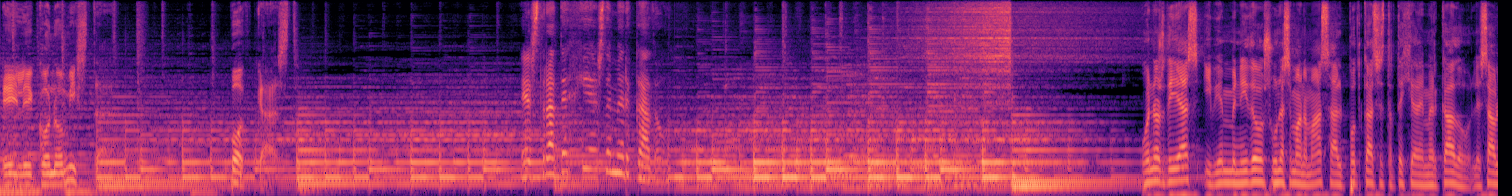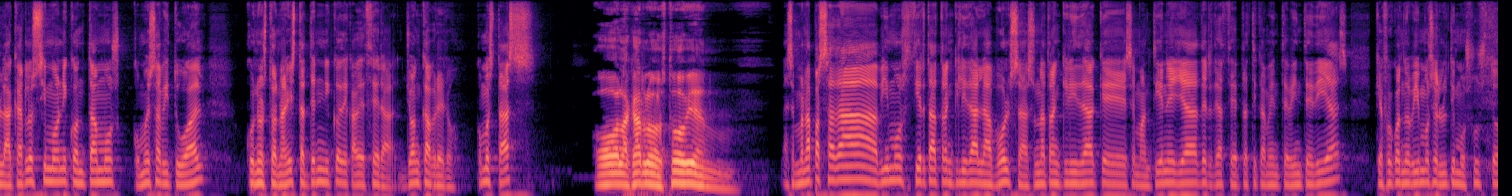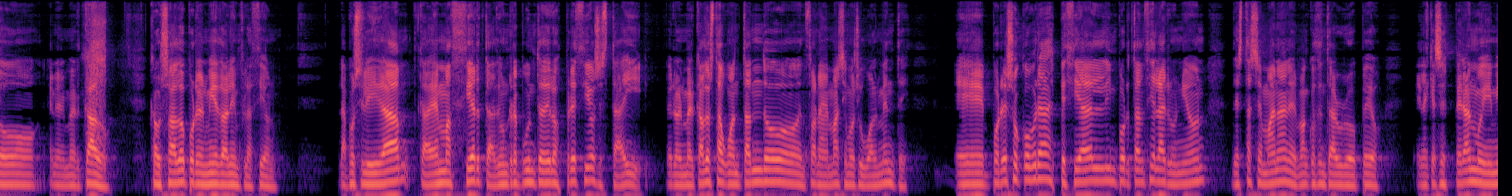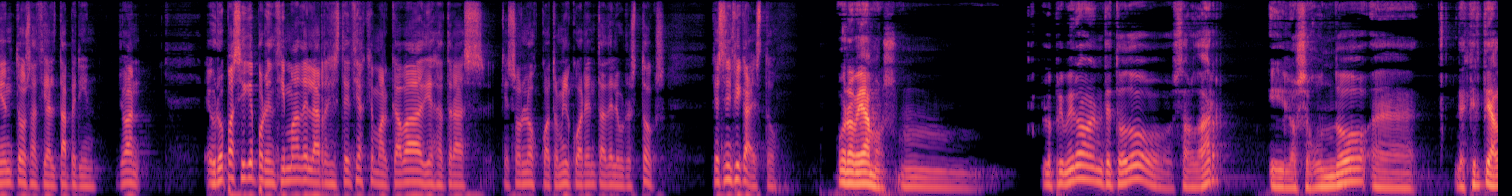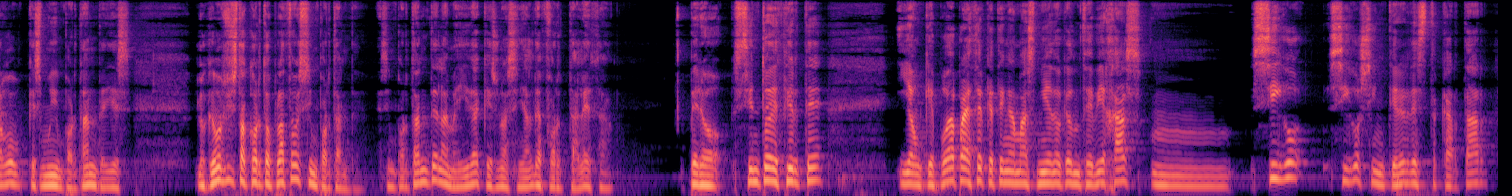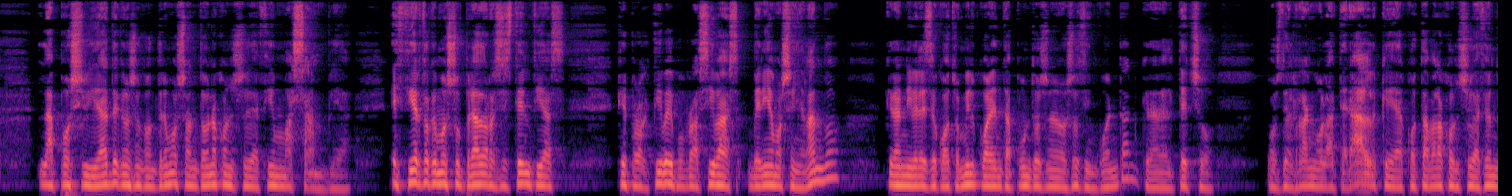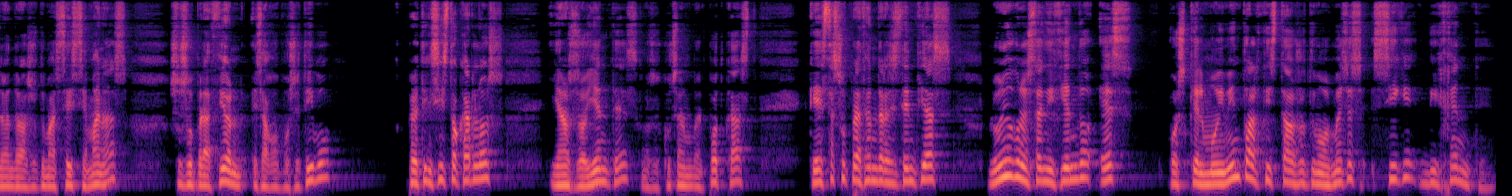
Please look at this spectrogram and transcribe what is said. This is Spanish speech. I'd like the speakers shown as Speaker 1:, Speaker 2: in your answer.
Speaker 1: El Economista. Podcast.
Speaker 2: Estrategias de mercado.
Speaker 3: Buenos días y bienvenidos una semana más al podcast Estrategia de Mercado. Les habla Carlos Simón y contamos, como es habitual, con nuestro analista técnico de cabecera, Joan Cabrero. ¿Cómo estás?
Speaker 4: Hola Carlos, ¿todo bien?
Speaker 3: La semana pasada vimos cierta tranquilidad en las bolsas, una tranquilidad que se mantiene ya desde hace prácticamente 20 días, que fue cuando vimos el último susto en el mercado, causado por el miedo a la inflación. La posibilidad cada vez más cierta de un repunte de los precios está ahí, pero el mercado está aguantando en zona de máximos igualmente. Eh, por eso cobra especial importancia la reunión de esta semana en el Banco Central Europeo, en el que se esperan movimientos hacia el tapering. Joan, Europa sigue por encima de las resistencias que marcaba días atrás, que son los 4.040 del Eurostox. ¿Qué significa esto?
Speaker 4: Bueno, veamos. Mm, lo primero, ante todo, saludar. Y lo segundo, eh, decirte algo que es muy importante. Y es, lo que hemos visto a corto plazo es importante. Es importante en la medida que es una señal de fortaleza. Pero siento decirte, y aunque pueda parecer que tenga más miedo que once viejas, mmm, sigo, sigo sin querer descartar la posibilidad de que nos encontremos ante una consolidación más amplia. Es cierto que hemos superado resistencias que por activa y por pasivas veníamos señalando, que eran niveles de 4.040 puntos en el 50, que eran el techo pues, del rango lateral que acotaba la consolidación durante las últimas seis semanas. Su superación es algo positivo, pero te insisto, Carlos, y a nuestros oyentes, que nos escuchan en el podcast, que esta superación de resistencias lo único que nos están diciendo es pues que el movimiento alcista de los últimos meses sigue vigente,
